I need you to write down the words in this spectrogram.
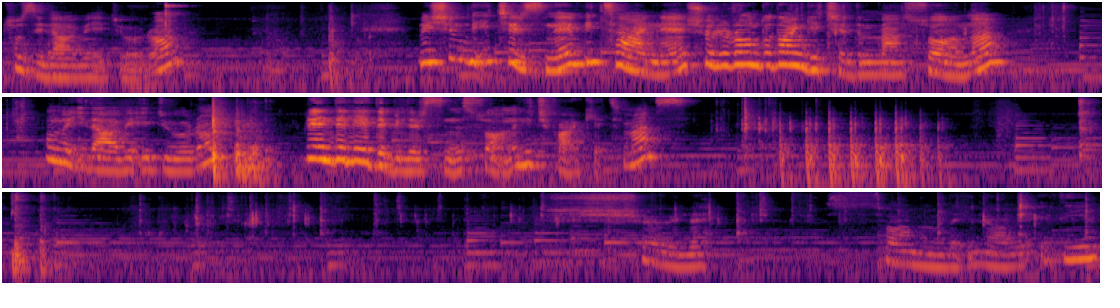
tuz ilave ediyorum. Ve şimdi içerisine bir tane şöyle rondodan geçirdim ben soğanı. Bunu ilave ediyorum. Rendeleyebilirsiniz soğanı hiç fark etmez. İlave edeyim.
